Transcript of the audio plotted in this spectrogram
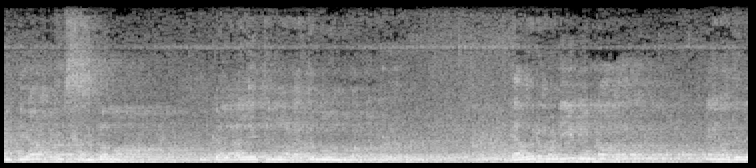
വിദ്യാർത്ഥി സംഗമം ഈ കലാലയത്തിൽ നടക്കുന്നു എന്ന് പറഞ്ഞപ്പോൾ യാതൊരു മടിയും കൂടാതെ ഞാനതിൽ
